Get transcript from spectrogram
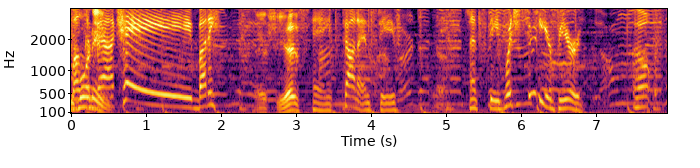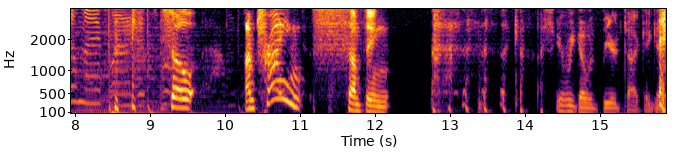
Welcome morning. back. Hey, buddy. There she is. Hey, it's Donna and Steve. That's Steve. What'd you do to your beard? Oh, So I'm trying something. Gosh, here we go with beard talk again.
